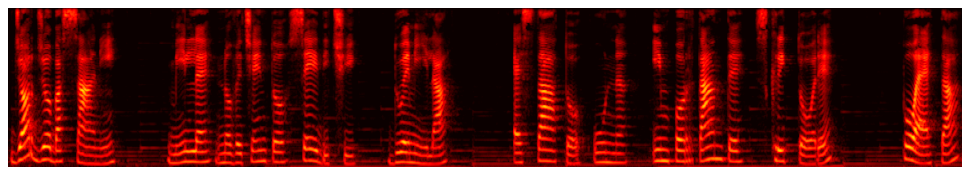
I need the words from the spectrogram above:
Giorgio Bassani 1916-2000 è stato un importante scrittore, poeta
